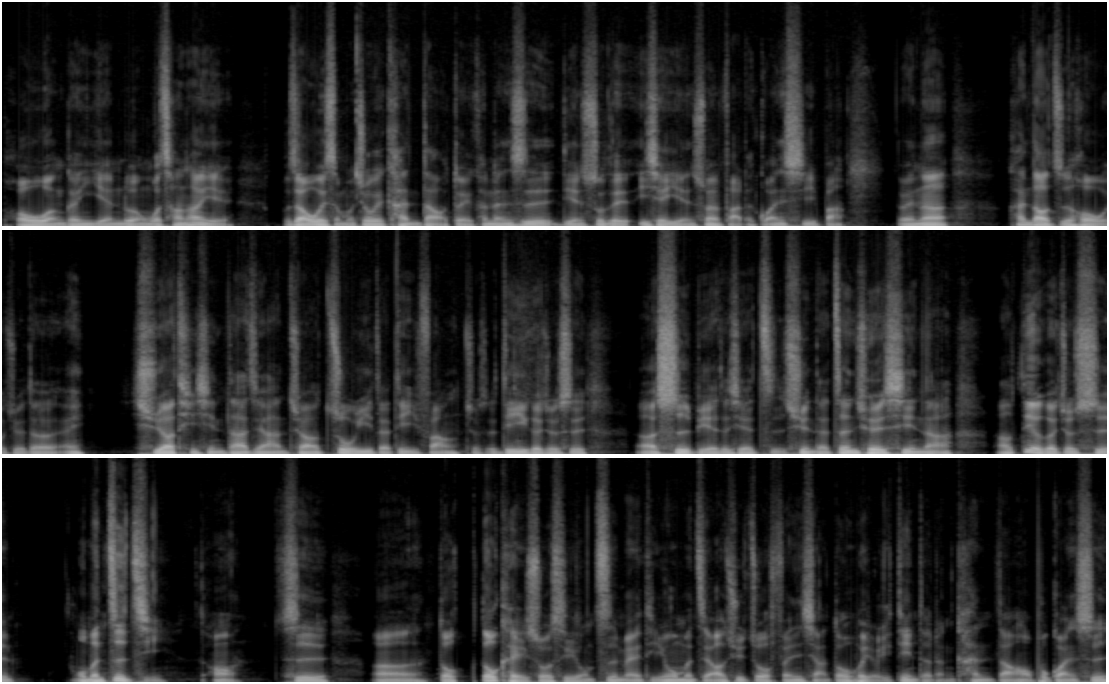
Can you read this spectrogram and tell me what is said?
po 文跟言论，我常常也不知道为什么就会看到，对，可能是脸书的一些演算法的关系吧。对，那看到之后，我觉得哎，需要提醒大家就要注意的地方，就是第一个就是呃识别这些资讯的正确性啊，然后第二个就是我们自己哦是。呃，都都可以说是一种自媒体，因为我们只要去做分享，都会有一定的人看到。不管是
